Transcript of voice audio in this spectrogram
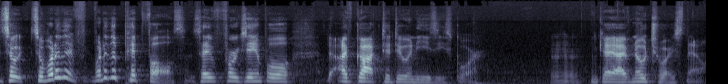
so, so what are the what are the pitfalls? Say, for example, I've got to do an EASI score. Mhm. Okay, I have no choice now.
